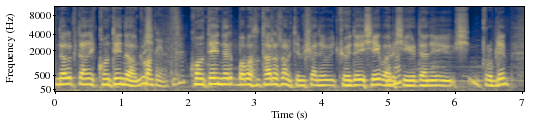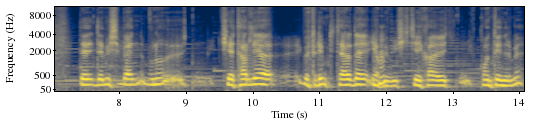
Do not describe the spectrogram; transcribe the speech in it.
bin liralık bir tane konteyner almış. konteyner. Hı hı. konteyner babasının tarlası varmış demiş hani köyde şey var Hı hı. şehirde hani ş- problem de, demiş ben bunu e, şey tarlaya götüreyim. Tarlada yapayım şey ka- konteynerimi.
